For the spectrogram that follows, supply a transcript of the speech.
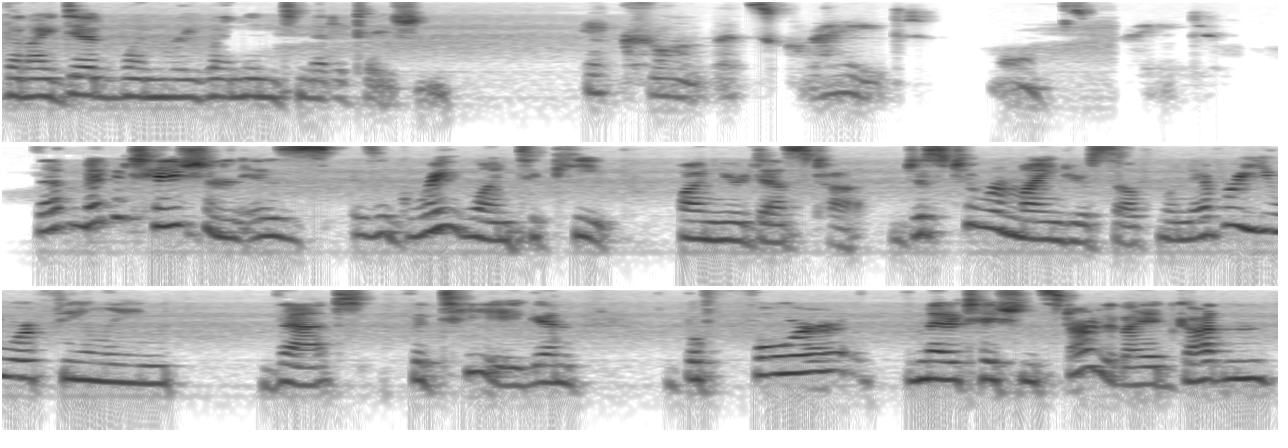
than I did when we went into meditation. Excellent. That's great. That meditation is, is a great one to keep on your desktop, just to remind yourself whenever you are feeling that fatigue. And before the meditation started, I had gotten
